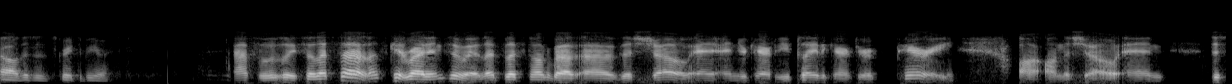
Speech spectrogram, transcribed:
Oh, this is great to be here. Absolutely. So let's uh, let's get right into it. Let's let's talk about uh, this show and, and your character. You play the character Perry uh, on the show, and just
